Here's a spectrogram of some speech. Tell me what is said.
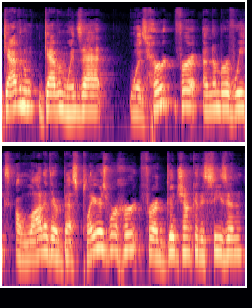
Gavin Gavin Wimsatt was hurt for a number of weeks. A lot of their best players were hurt for a good chunk of the season.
